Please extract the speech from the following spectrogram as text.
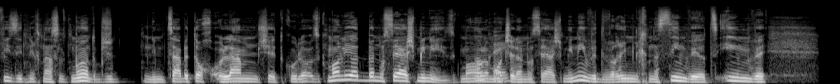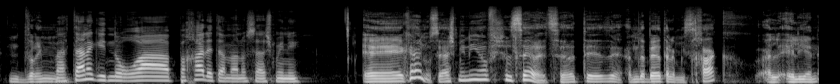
פיזית נכנס לתמונות, אתה פשוט נמצא בתוך עולם שאת כולו, זה כמו להיות בנושא השמיני, זה כמו אוקיי. העולמות של הנושא השמיני, ודברים נכנסים ויוצאים, ודברים... ואתה נגיד נורא פחדת מהנושא השמיני. אה, כן, נושא השמיני יופי של סרט, סרט אה, זה. את מדברת על המשחק, על Alien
